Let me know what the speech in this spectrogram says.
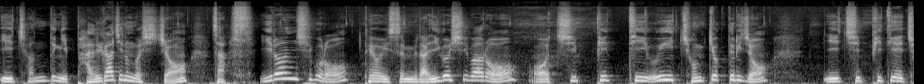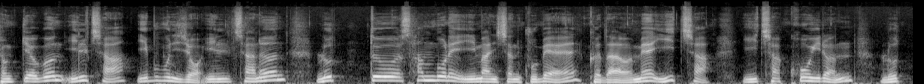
이 전등이 밝아지는 것이죠. 자, 이런 식으로 되어 있습니다. 이것이 바로 어, GPT의 전격들이죠. 이 GPT의 전격은 1차 이 부분이죠. 1차는 루트 3분의 2만 2,900, 그 다음에 2차, 2차 코일은 루트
